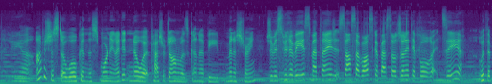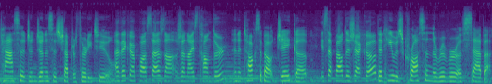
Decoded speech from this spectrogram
Hallelujah. I was just awoken this morning. I didn't know what Pastor John was going to be ministering Je me suis réveillée ce matin sans savoir ce que Pasteur John était pour dire, with a passage in Genesis chapter 32. avec un passage dans Genèse 32, And it talks about Jacob, et ça parle de Jacob, that he was crossing the river of Sabak.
